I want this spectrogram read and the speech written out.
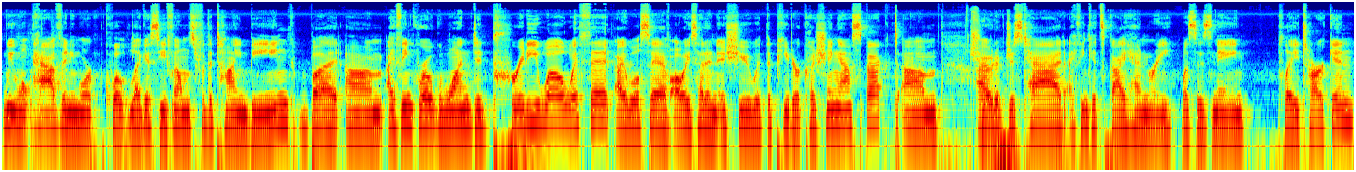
We won't have any more quote legacy films for the time being, but um, I think Rogue One did pretty well with it. I will say I've always had an issue with the Peter Cushing aspect. Um, sure. I would have just had, I think it's Guy Henry was his name, play Tarkin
